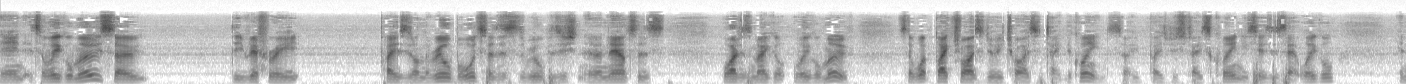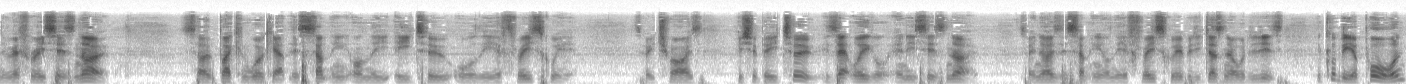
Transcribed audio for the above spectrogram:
and it's a legal move. So the referee plays it on the real board, so this is the real position, and announces white has made a legal move. So what black tries to do, he tries to take the queen. So he plays bishop takes queen. He says, "Is that legal?" And the referee says no. So black can work out there's something on the e2 or the f3 square. So he tries bishop e2. Is that legal? And he says no. So he knows there's something on the f3 square, but he doesn't know what it is. It could be a pawn,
